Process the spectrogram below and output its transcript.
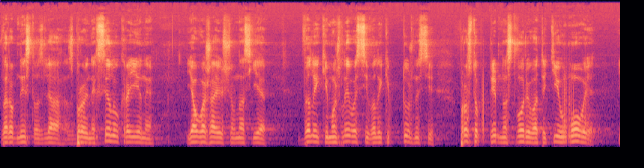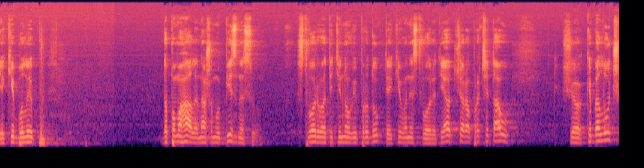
виробництво для Збройних сил України. Я вважаю, що в нас є великі можливості, великі потужності. Просто потрібно створювати ті умови, які були б допомагали нашому бізнесу створювати ті нові продукти, які вони створюють. Я от вчора прочитав, що КБ «Луч»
